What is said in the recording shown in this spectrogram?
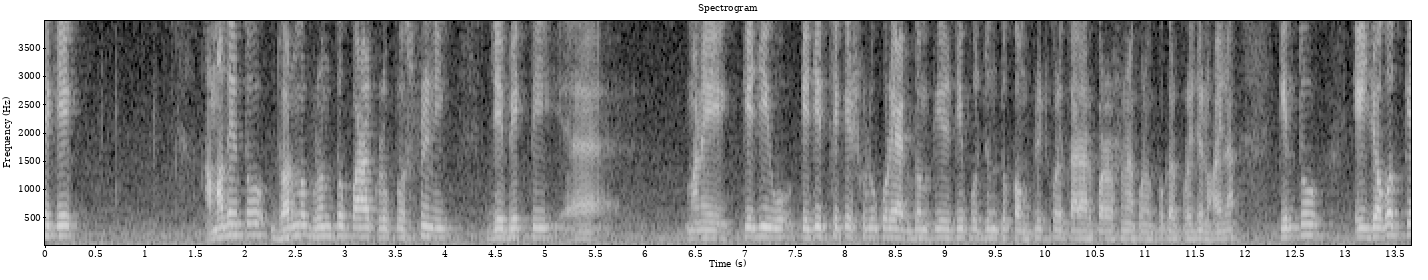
থেকে আমাদের তো ধর্মগ্রন্থ পড়ার কোনো প্রশ্ন নেই। যে ব্যক্তি মানে কেজি, কেজির থেকে শুরু করে একদম পিএইচডি পর্যন্ত কমপ্লিট করে তার আর পড়াশোনা কোনো প্রকার প্রয়োজন হয় না। কিন্তু এই জগৎকে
